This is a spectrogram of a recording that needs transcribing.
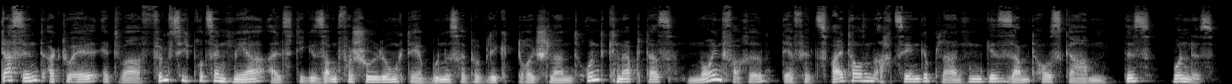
Das sind aktuell etwa 50 Prozent mehr als die Gesamtverschuldung der Bundesrepublik Deutschland und knapp das Neunfache der für 2018 geplanten Gesamtausgaben des Bundes.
